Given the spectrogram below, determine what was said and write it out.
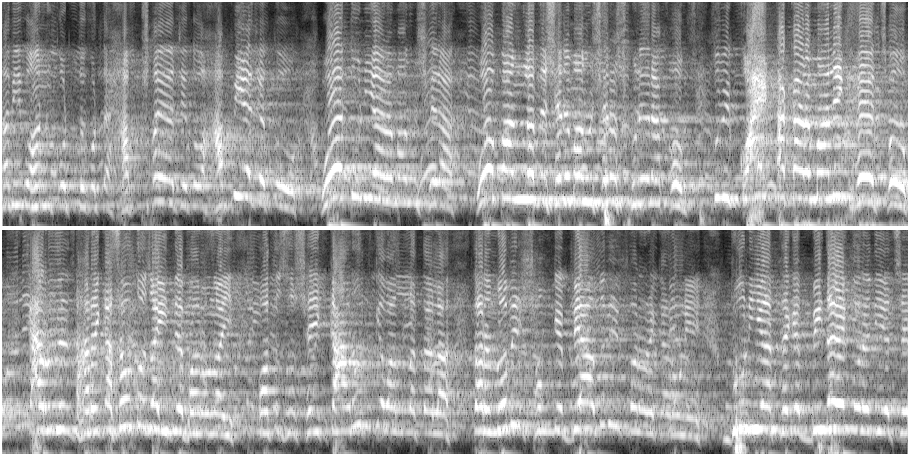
চাবি বহন করতে করতে হাফসায়া যেত, হাঁপিয়ে যেত। ও দুনিয়ার মানুষেরা, ও বাংলাদেশের মানুষেরা শুনে রাখো, তুমি কয় টাকার মালিক হয়েছো? কারণের ধারে কাছেও তো যাইতে পারো নাই। অথচ সেই কারণকে আল্লাহ তালা তার নবীর সঙ্গে বেয়াদবি করার কারণে দুনিয়া থেকে বিদায় করে দিয়েছে।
